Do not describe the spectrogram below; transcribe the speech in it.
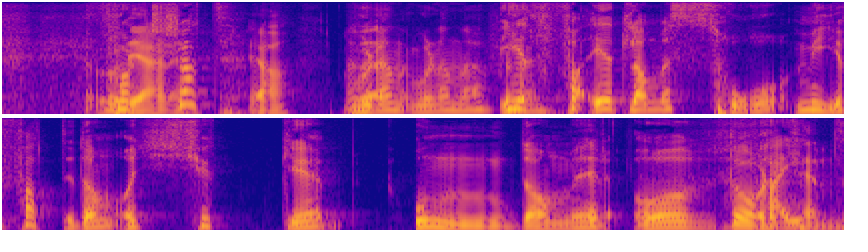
fortsatt? det er det. Ja, men Hvordan, hvordan da? I et, I et land med så mye fattigdom og tjukke ungdommer og Dårlige feit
